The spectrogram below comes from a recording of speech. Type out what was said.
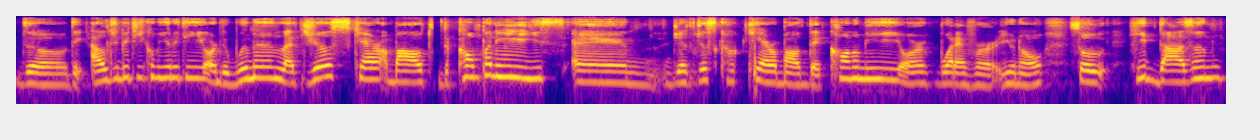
the the LGBT community or the women. Let's just care about the companies and just just care about the economy or whatever, you know. So he doesn't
